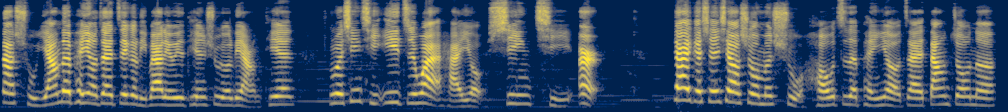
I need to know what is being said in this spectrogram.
那属羊的朋友，在这个礼拜留意的天数有两天，除了星期一之外，还有星期二。下一个生肖是我们属猴子的朋友，在当中呢，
